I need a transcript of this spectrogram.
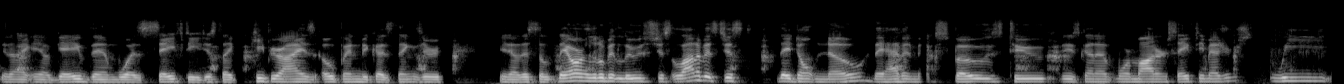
that I, you know, gave them was safety. Just like keep your eyes open because things are, you know, this they are a little bit loose. Just a lot of it's just they don't know. They haven't been exposed to these kind of more modern safety measures. We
